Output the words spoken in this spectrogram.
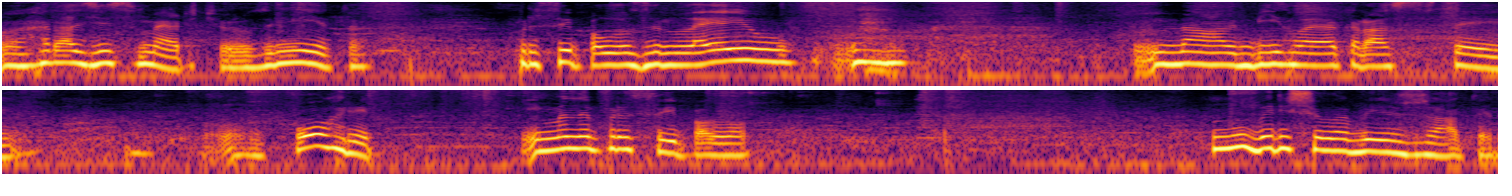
гра зі смертю, розумієте? Присипало землею. Да, бігла якраз в цей погріб і мене присипало. Ну, вирішила виїжджати.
